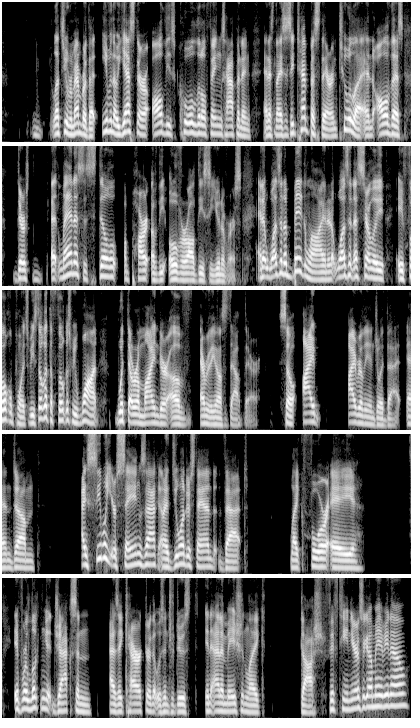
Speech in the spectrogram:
lets you remember that even though yes there are all these cool little things happening and it's nice to see tempest there and tula and all of this there's atlantis is still a part of the overall dc universe. And it wasn't a big line and it wasn't necessarily a focal point. So we still got the focus we want with the reminder of everything else that's out there. So i i really enjoyed that. And um i see what you're saying zach and i do understand that like for a if we're looking at Jackson as a character that was introduced in animation like gosh 15 years ago maybe now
